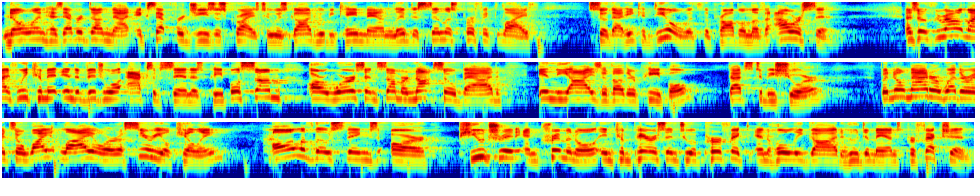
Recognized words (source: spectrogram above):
No one has ever done that except for Jesus Christ, who is God who became man, lived a sinless, perfect life so that he could deal with the problem of our sin. And so throughout life, we commit individual acts of sin as people. Some are worse and some are not so bad in the eyes of other people. That's to be sure. But no matter whether it's a white lie or a serial killing, all of those things are putrid and criminal in comparison to a perfect and holy God who demands perfection.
